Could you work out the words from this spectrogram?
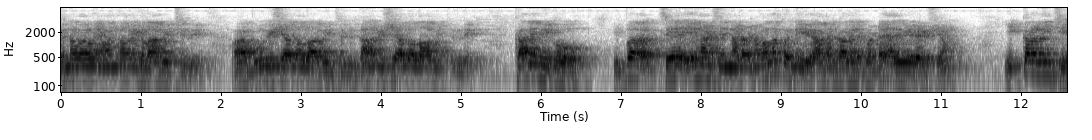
చిన్నవాళ్ళని ఏమన్నా మీకు లాభించింది ఆ భూ విషయాల్లో లాభించింది ధన విషయాల్లో లాభించింది కానీ మీకు ఇబ్బ చే ఏనాడు చిన్న నడవడం వల్ల కొన్ని ఆటంకాలు ఏర్పడ్డాయి అది వేరే విషయం. ఇక్కడ నుంచి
